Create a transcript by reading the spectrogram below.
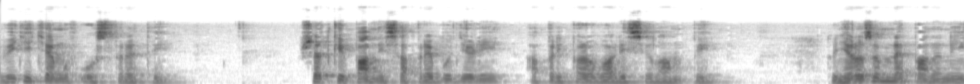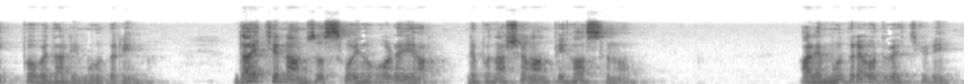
vidíte mu v ústrety. Všetky panny sa prebudili a pripravovali si lampy. Tu nerozumné panny povedali múdrym. Dajte nám zo svojho oleja, lebo naše lampy hasnú ale mudre odvetili.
